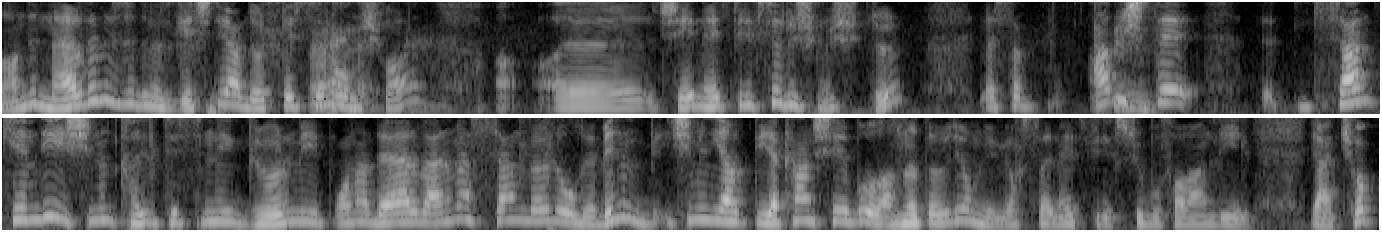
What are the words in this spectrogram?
Lan dedim nereden izlediniz? Geçti yani 4-5 sene Aynen. olmuş falan. A- e, şey Netflix'e düşmüştü. Mesela abi işte e, sen kendi işinin kalitesini görmeyip ona değer vermezsen böyle oluyor. Benim içimin yak- yakan şey bu. Anlatabiliyor muyum? Yoksa Netflix şu bu falan değil. Yani çok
